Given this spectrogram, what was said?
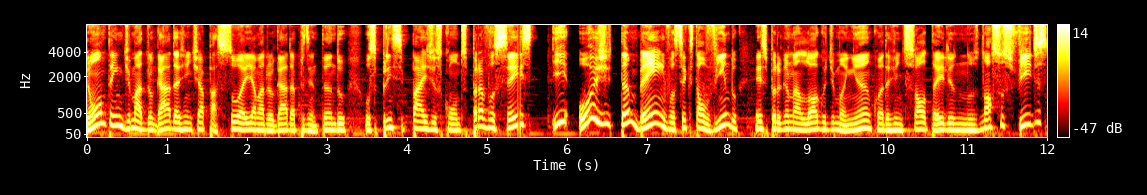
Ontem de madrugada a gente já passou aí a madrugada apresentando os principais descontos para vocês e hoje também, você que está ouvindo esse programa logo de manhã, quando a gente solta ele nos nossos feeds,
